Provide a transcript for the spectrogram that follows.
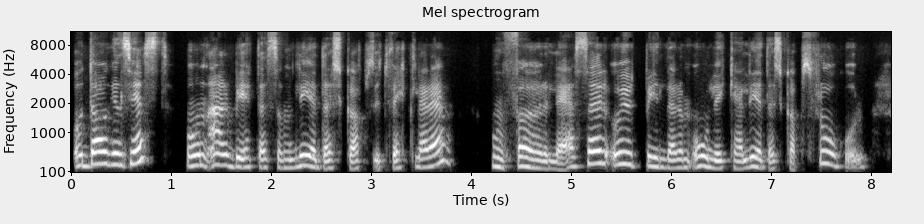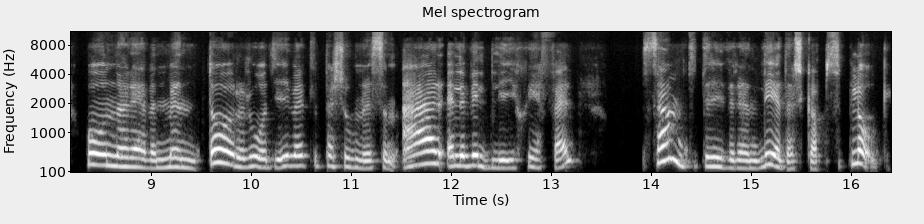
Och dagens gäst, hon arbetar som ledarskapsutvecklare. Hon föreläser och utbildar om olika ledarskapsfrågor. Hon är även mentor och rådgivare till personer som är eller vill bli chefer samt driver en ledarskapsblogg,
